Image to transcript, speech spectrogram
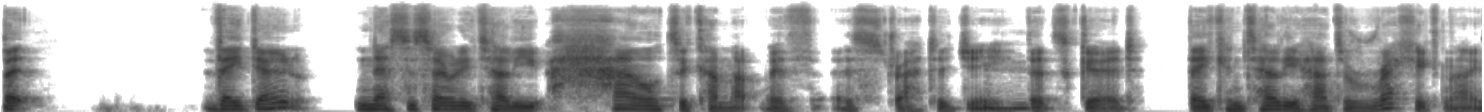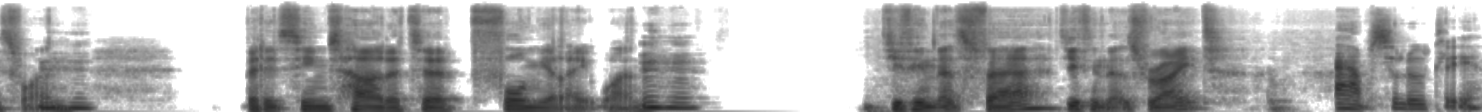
but they don't necessarily tell you how to come up with a strategy mm-hmm. that's good. They can tell you how to recognize one, mm-hmm. but it seems harder to formulate one. Mm-hmm. Do you think that's fair? Do you think that's right? Absolutely.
